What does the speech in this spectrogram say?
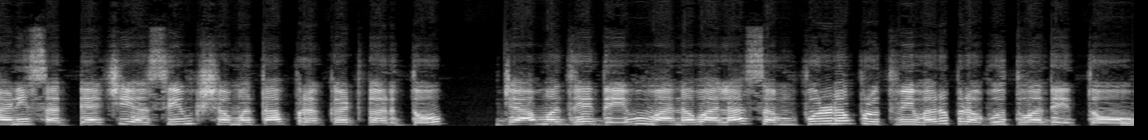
आणि सत्याची असीम क्षमता प्रकट करतो ज्यामध्ये देव मानवाला संपूर्ण पृथ्वीवर प्रभुत्व देतो.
